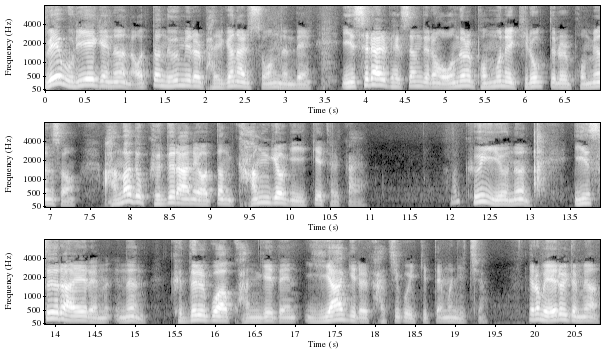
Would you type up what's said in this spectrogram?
왜 우리에게는 어떤 의미를 발견할 수 없는데 이스라엘 백성들은 오늘 본문의 기록들을 보면서 아마도 그들 안에 어떤 감격이 있게 될까요? 그 이유는 이스라엘에는 그들과 관계된 이야기를 가지고 있기 때문이죠. 여러분 예를 들면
